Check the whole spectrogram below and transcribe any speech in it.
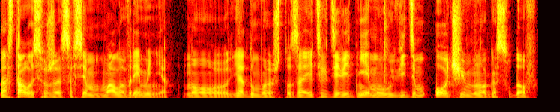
Осталось уже совсем мало времени, но я думаю, что за этих 9 дней мы увидим очень много судов.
